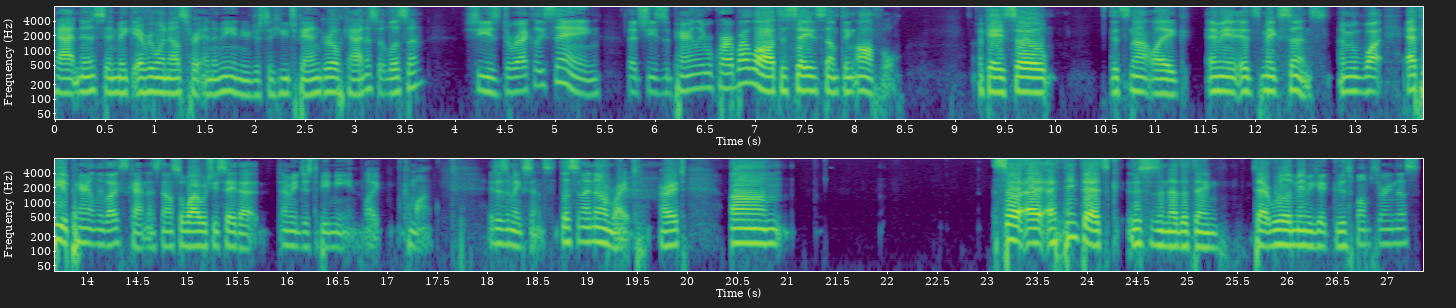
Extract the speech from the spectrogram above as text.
Katniss and make everyone else her enemy, and you're just a huge fangirl of Katniss. But listen, she's directly saying that she's apparently required by law to say something awful. Okay, so it's not like I mean it makes sense. I mean, why Effie apparently likes Katniss now, so why would she say that? I mean, just to be mean. Like, come on, it doesn't make sense. Listen, I know I'm right. All right. Um. so I, I think that's this is another thing that really made me get goosebumps during this.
